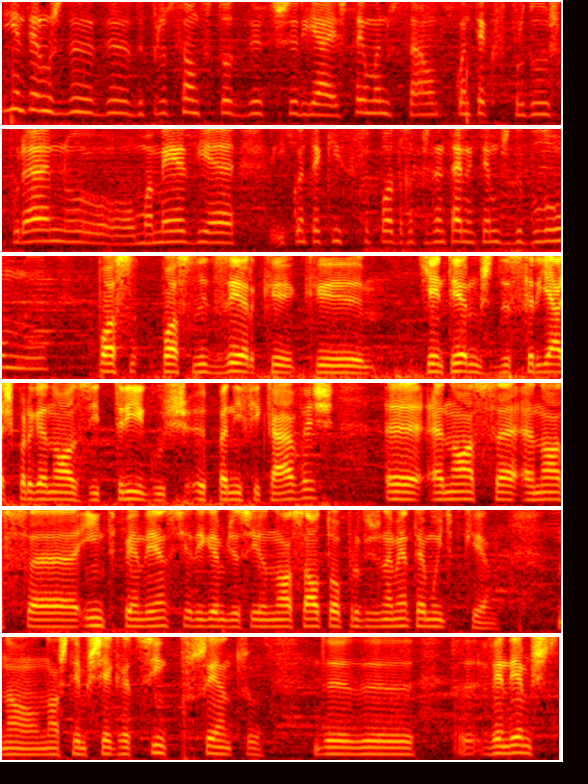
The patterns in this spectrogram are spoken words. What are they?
E em termos de, de, de, produção de todos esses cereais, tem uma noção de quanto é que se produz por ano, ou uma média, e quanto é que isso pode representar em termos de volume? Posso, posso lhe dizer que, que que em termos de cereais parganosos e trigos eh, panificáveis, eh, a nossa, a nossa independência, digamos assim, o nosso autoaprovisionamento é muito pequeno. Não, nós temos cerca de 5% de, de, eh, vendemos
